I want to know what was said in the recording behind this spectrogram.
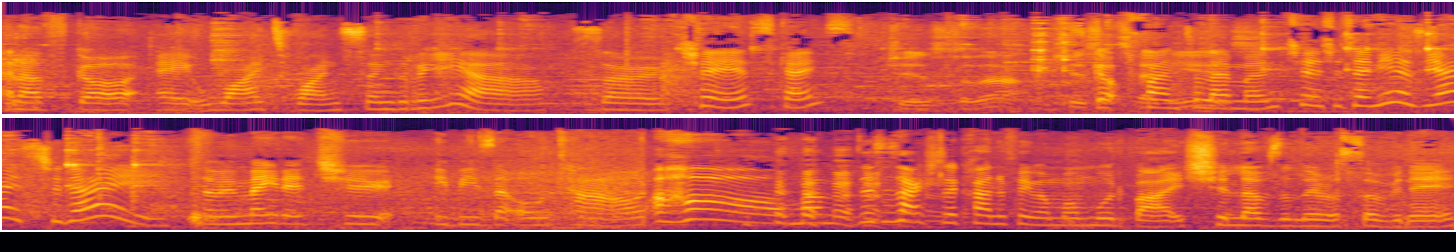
And I've got a white wine sangria. So cheers, guys. Cheers to that. Cheers Got to 10 Fanta years. lemon. Cheers to 10 years. Yeah, it's today. So we made it to Ibiza Old Town. Oh, mum, this is actually the kind of thing my mum would buy. She loves a little souvenir.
